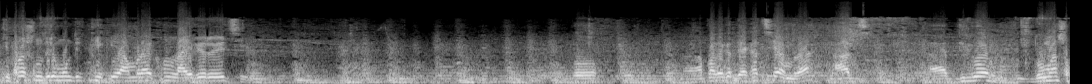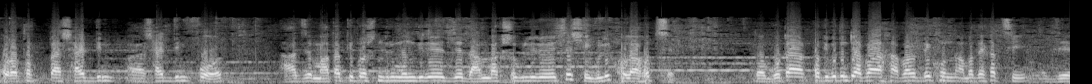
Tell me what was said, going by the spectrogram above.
ত্রিপুরা সুন্দরী মন্দির থেকে আমরা এখন লাইভে রয়েছি। তো আপনাদেরকে দেখাচ্ছি আমরা। আজ দীর্ঘ দু মাস পর, অর্থাৎ প্রায় ষাট দিন ষাট দিন পর, আজ মাতা ত্রিপুরা সুন্দরী মন্দিরে যে দান বাক্সগুলি রয়েছে, সেগুলি খোলা হচ্ছে। তো, গোটা প্রতিবেদনটি আপনারা আবার দেখুন, আমরা দেখাচ্ছি যে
